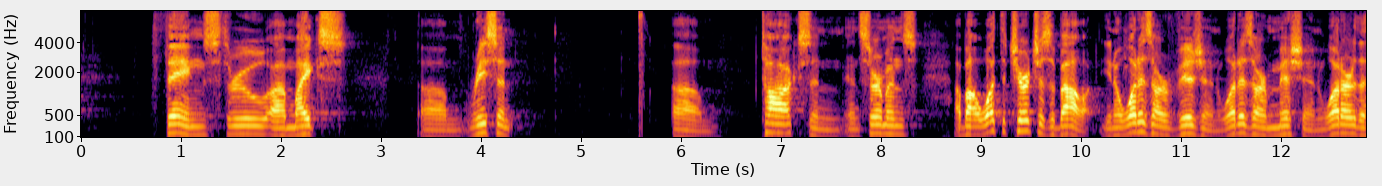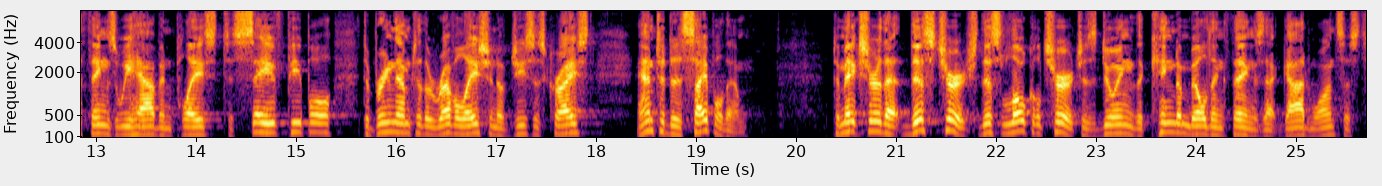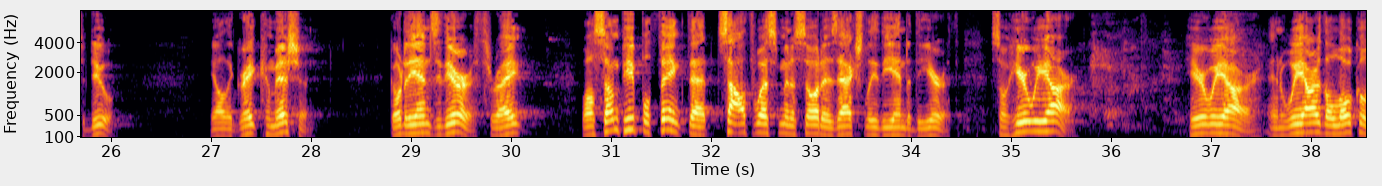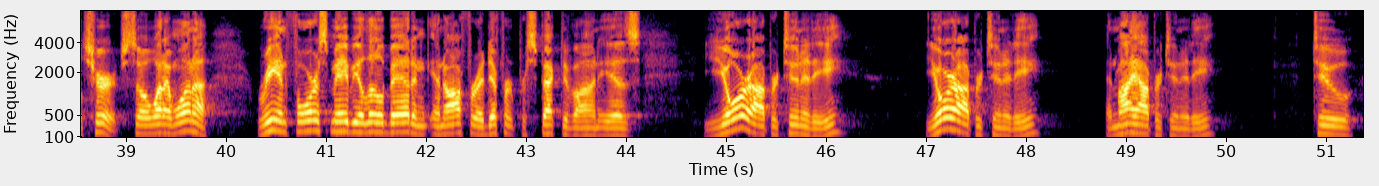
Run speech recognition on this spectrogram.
things through uh, Mike's um, recent um, talks and, and sermons about what the church is about. You know, what is our vision? What is our mission? What are the things we have in place to save people, to bring them to the revelation of Jesus Christ, and to disciple them? To make sure that this church, this local church, is doing the kingdom building things that God wants us to do. You know, the Great Commission go to the ends of the earth, right? Well, some people think that southwest Minnesota is actually the end of the earth. So here we are. Here we are. And we are the local church. So, what I want to reinforce maybe a little bit and, and offer a different perspective on is your opportunity, your opportunity, and my opportunity to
